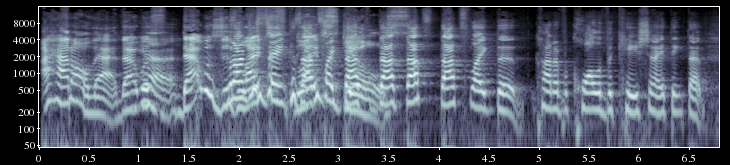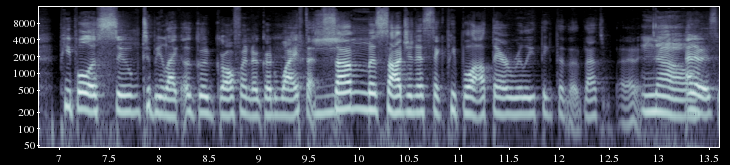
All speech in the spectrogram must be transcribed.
I had all that. That was Yeah. that was just but I'm life, just saying because that's like that's, skills. that's that's that's like the kind of a qualification I think that people assume to be like a good girlfriend or good wife. That some misogynistic people out there really think that that- that's. no. Anyways,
